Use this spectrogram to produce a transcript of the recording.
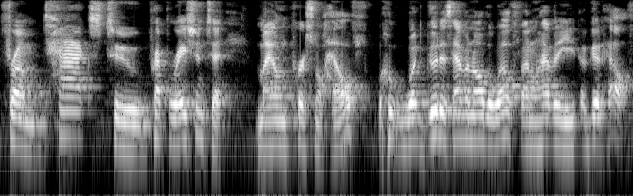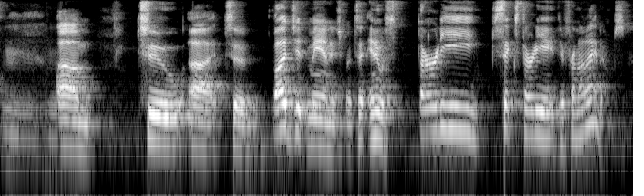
From tax to preparation to my own personal health. What good is having all the wealth if i don't have any a good health? Um, to uh, to budget management, and it was 36, 38 different items.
